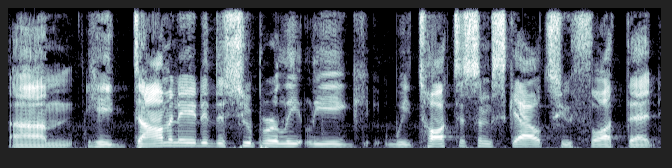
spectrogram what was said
Um, he dominated the Super Elite League. We talked to some scouts who thought that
